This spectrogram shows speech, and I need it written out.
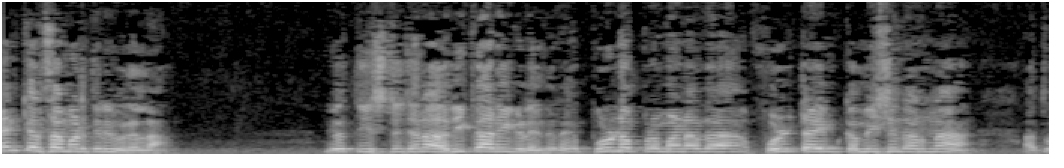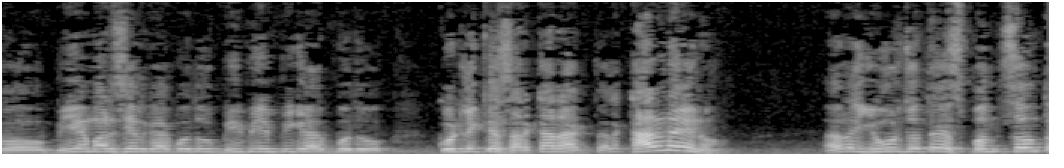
ಏನ್ ಕೆಲಸ ಮಾಡ್ತೀರಿ ಇವರೆಲ್ಲ? ಇವತ್ತು ಇಷ್ಟು ಜನ ಅಧಿಕಾರಿಗಳಿದ್ದಾರೆ. ಪೂರ್ಣ ಪ್ರಮಾಣದ ಫುಲ್ ಟೈಮ್ ಕಮಿಷನರ್ನ ಅಥವಾ ಬಿಎಂಆರ್ಸಿಎಲ್ಗೆ ಆಗ್ಬೋದು ಬಿಬಿಎಂಪಿಗೆ ಆಗ್ಬೋದು ಕೊಡ್ಲಿಕ್ಕೆ ಸರ್ಕಾರ ಆಗ್ತಲ್ಲ ಕಾರಣ ಏನು? ಅಂದ್ರೆ ಇವ್ರ ಜೊತೆ ಸ್ಪಂದಿಸುವಂತ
